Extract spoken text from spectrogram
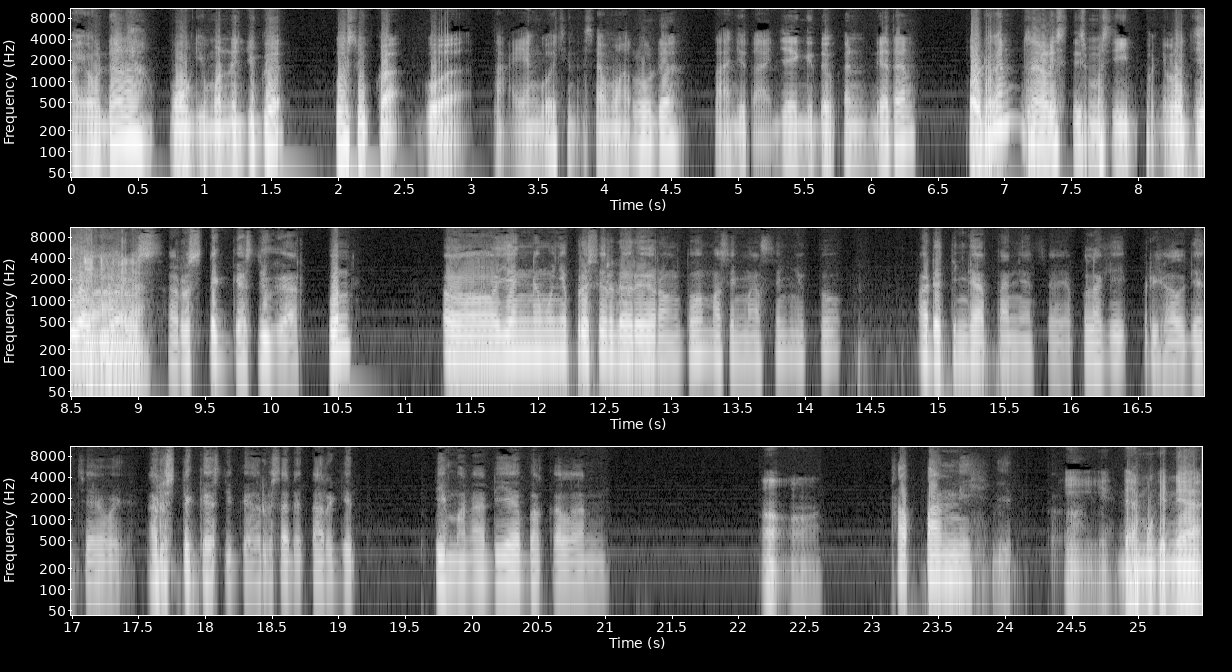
Ayo udahlah mau gimana juga? Gue suka gue sayang gue cinta sama lu udah lanjut aja gitu kan. Dia kan kalau dia kan realistis masih pakai iya logiknya dia lah harus harus tegas juga. Pun eh, yang namanya pressure dari orang tua masing-masing itu ada tingkatannya saya apalagi perihal dia cewek. Harus tegas juga harus ada target di mana dia bakalan Heeh. kapan nih gitu. Iya, dan mungkin ya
